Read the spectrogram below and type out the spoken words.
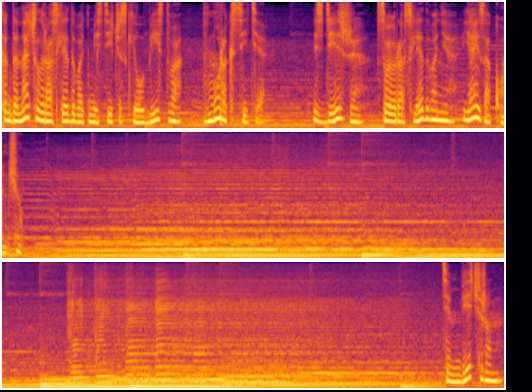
когда начал расследовать мистические убийства в Морок-Сити. Здесь же свое расследование я и закончу. Тем вечером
